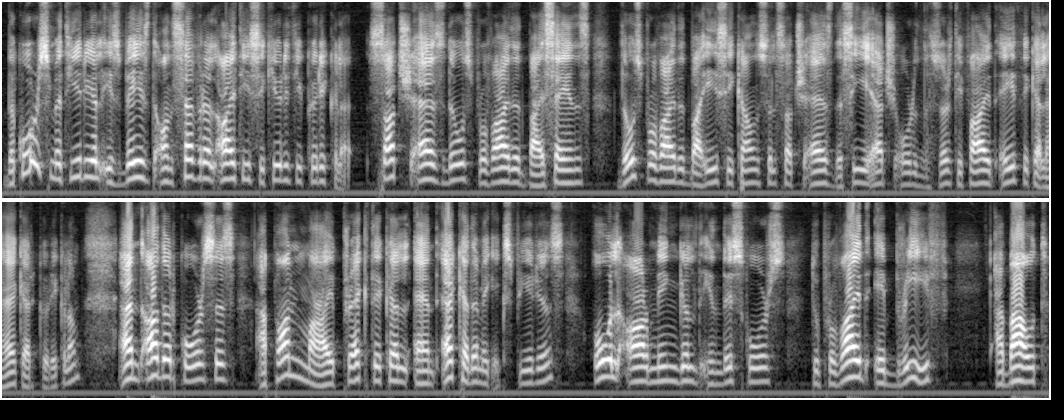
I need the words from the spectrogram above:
The course material is based on several IT security curricula, such as those provided by SANS, those provided by EC Council, such as the CEH or the Certified Ethical Hacker Curriculum, and other courses upon my practical and academic experience. All are mingled in this course to provide a brief about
